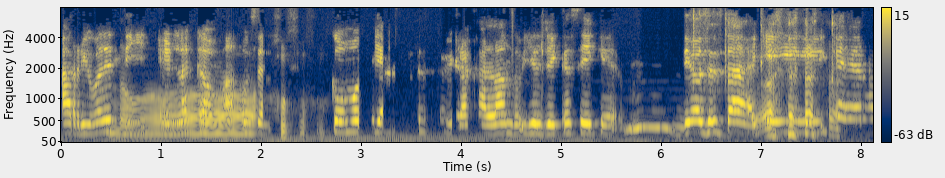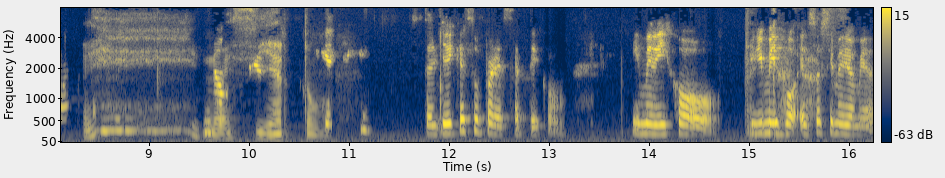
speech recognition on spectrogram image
arriba de ti en la cama, o sea, como si alguien estuviera jalando. Y el Jake así que, "Mm, Dios está aquí, qué hermoso. no No. es cierto. El Jake es súper escéptico. Y me dijo, y me dijo, eso sí me dio miedo.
